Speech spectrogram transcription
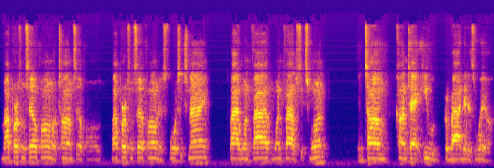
my personal cell phone or Tom's cell phone. My personal cell phone is 469 515 1561. And Tom contact, he will provide that as well.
